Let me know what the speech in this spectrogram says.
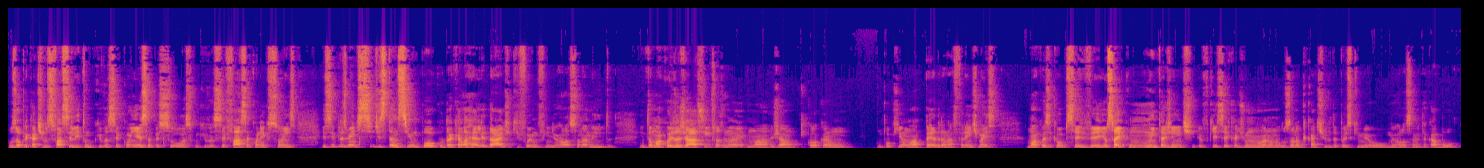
os aplicativos facilitam que você conheça pessoas, com que você faça conexões e simplesmente se distancie um pouco daquela realidade que foi um fim de um relacionamento. Então uma coisa já assim, fazendo uma já colocando um, um pouquinho uma pedra na frente, mas uma coisa que eu observei, eu saí com muita gente, eu fiquei cerca de um ano usando o aplicativo depois que meu, meu relacionamento acabou.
